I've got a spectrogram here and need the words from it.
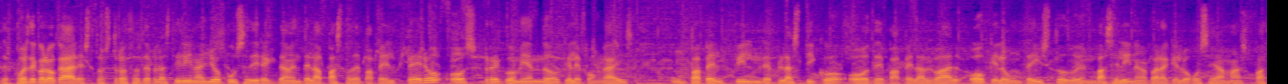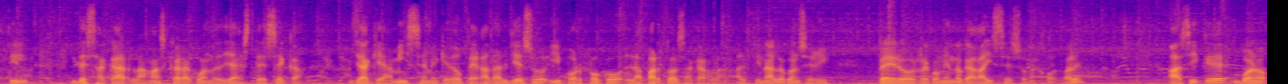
Después de colocar estos trozos de plastilina yo puse directamente la pasta de papel, pero os recomiendo que le pongáis un papel film de plástico o de papel albal o que lo untéis todo en vaselina para que luego sea más fácil de sacar la máscara cuando ya esté seca, ya que a mí se me quedó pegada al yeso y por poco la parto al sacarla. Al final lo conseguí, pero os recomiendo que hagáis eso mejor, ¿vale? Así que, bueno,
